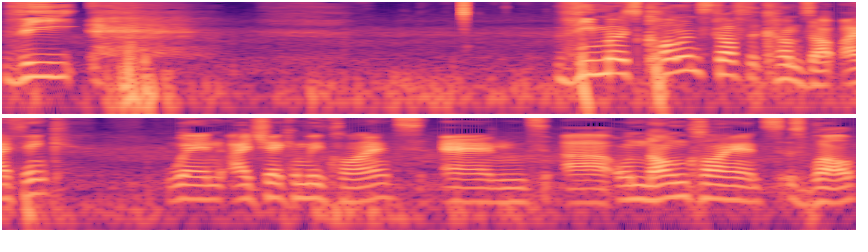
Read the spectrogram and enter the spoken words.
the the most common stuff that comes up, I think, when I check in with clients and uh, or non-clients as well,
